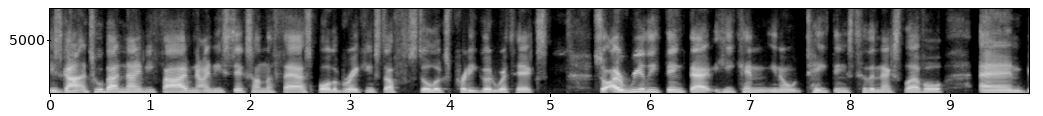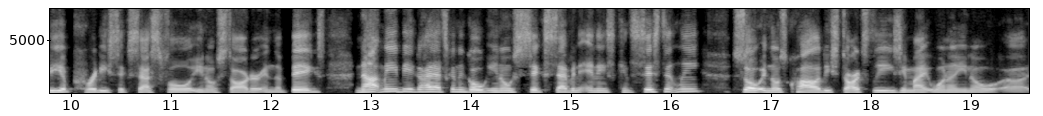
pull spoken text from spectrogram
He's gotten to about 95, 96 on the fastball. The breaking stuff still looks pretty good with Hicks. So I really think that he can, you know, take things to the next level and be a pretty successful, you know, starter in the bigs. Not maybe a guy that's going to go, you know, six, seven innings consistently. So in those quality starts leagues, you might want to, you know, uh,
